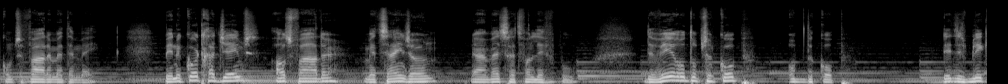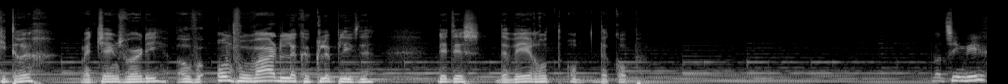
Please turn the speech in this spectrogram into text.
komt zijn vader met hem mee. Binnenkort gaat James als vader met zijn zoon naar een wedstrijd van Liverpool. De wereld op zijn kop, op de kop. Dit is Blikkie terug met James Worthy over onvoorwaardelijke clubliefde. Dit is de wereld op de kop. Wat zien we hier?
